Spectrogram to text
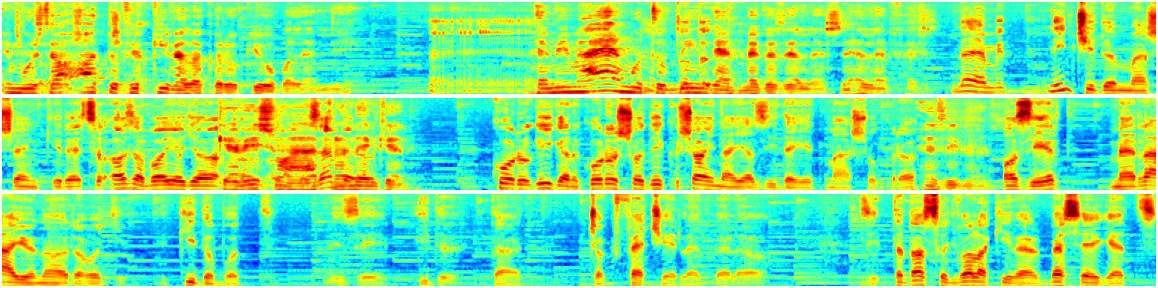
Én most attól függ, kivel akarok jóba lenni. De mi már Tudod- mindent meg az ellen. Nem, nincs időm már senkire. Szóval az a baj, hogy a, Kevés a, van az ember, neked? Kor, igen, korosodik, sajnálja az idejét másokra. Ez igaz. Azért, mert rájön arra, hogy kidobott izé, idő. Tehát csak fecsérled vele a, az Tehát az, hogy valakivel beszélgetsz,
